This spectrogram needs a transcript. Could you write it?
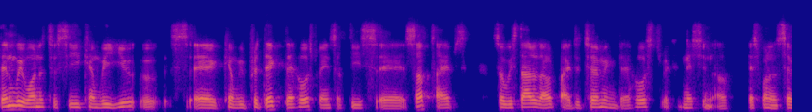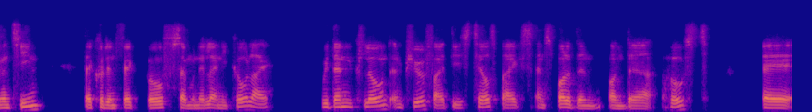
Then we wanted to see, can we use, uh, can we predict the host range of these uh, subtypes? So we started out by determining the host recognition of S117 that could infect both Salmonella and E. coli. We then cloned and purified these tail spikes and spotted them on their host. Uh,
